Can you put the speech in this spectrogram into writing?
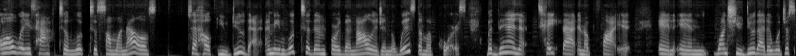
always have to look to someone else to help you do that. I mean, look to them for the knowledge and the wisdom, of course, but then take that and apply it. And and once you do that, it will just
